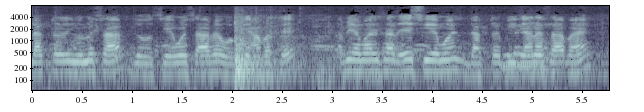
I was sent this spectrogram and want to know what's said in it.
डॉक्टर यूनुस साहब, जो सीएमओ साहब हैं, वो भी यहाँ पर थे। अभी हमारे साथ ए सी डॉक्टर बी जाना साहब हैं।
